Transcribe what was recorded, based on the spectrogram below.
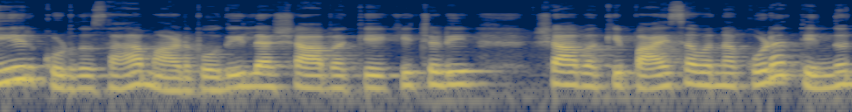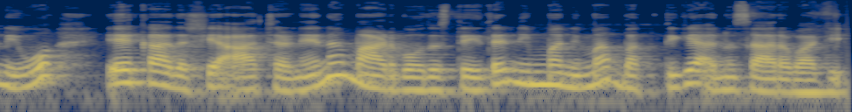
ನೀರು ಕುಡಿದು ಸಹ ಮಾಡ್ಬೋದು. ಇಲ್ಲ ಶಾಬಕ್ಕಿ ಕಿಚಡಿ, ಶಾಬಕ್ಕಿ ಪಾಯಸವನ್ನು ಕೂಡ ತಿಂದು ನೀವು ಏಕಾದಶಿ ಆಚರಣೆಯನ್ನು ಮಾಡ್ಬೋದು ಸ್ನೇಹಿತರೆ, ನಿಮ್ಮ ನಿಮ್ಮ ಭಕ್ತಿಗೆ ಅನುಸಾರವಾಗಿ.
